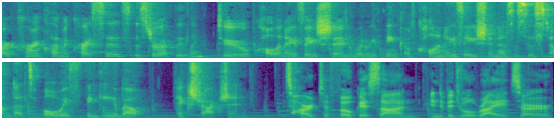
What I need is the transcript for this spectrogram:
Our current climate crisis is directly linked to colonization when we think of colonization as a system that's always thinking about extraction. It's hard to focus on individual rights or,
